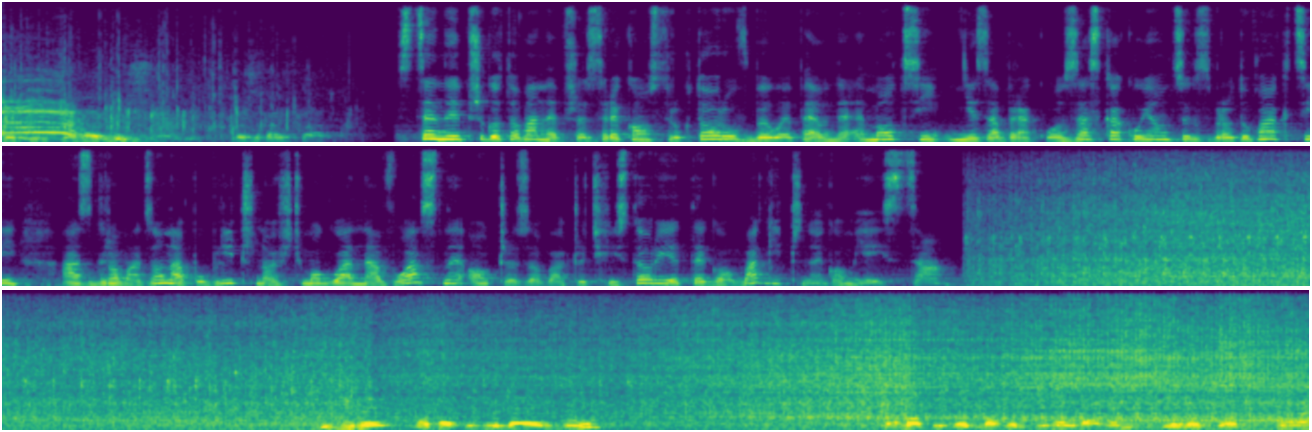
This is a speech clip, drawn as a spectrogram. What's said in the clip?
tych funkcjonariuszy. Proszę Państwa, Sceny przygotowane przez rekonstruktorów były pełne emocji, nie zabrakło zaskakujących zwrotów akcji, a zgromadzona publiczność mogła na własne oczy zobaczyć historię tego magicznego miejsca. Widzimy motocykl BMW, samochód wagą ciężarowym, bieżący oficera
